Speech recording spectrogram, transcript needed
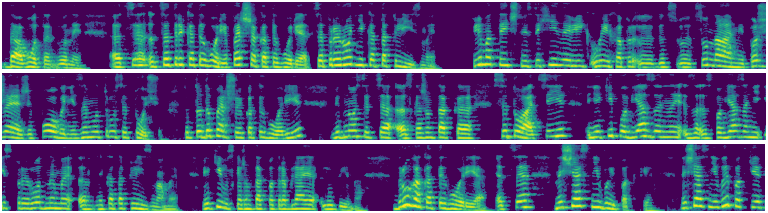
Да, от вони. Е, Це, це три категорії. Перша категорія це природні катаклізми. Кліматичні, стихійні лі- лиха, е, ц- цунамі, пожежі, повені, землетруси тощо. Тобто до першої категорії відносяться, е, скажімо так, е, ситуації, які пов'язані з- пов'язані із природними е, катаклізмами, в які, скажімо так, потрапляє людина. Друга категорія е, це нещасні випадки. Нещасні випадки,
